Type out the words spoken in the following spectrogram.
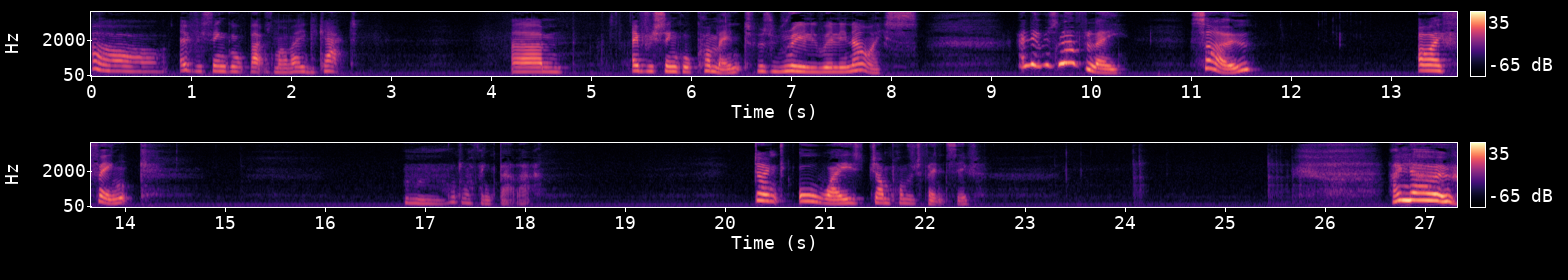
oh, every single, that was my baby cat. Um, every single comment was really, really nice. And it was lovely. So, I think Hmm, what do I think about that? Don't always jump on the defensive. I know.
